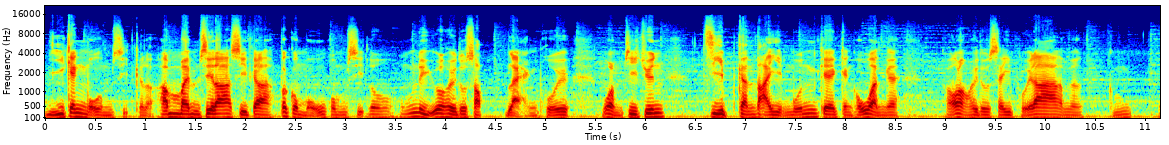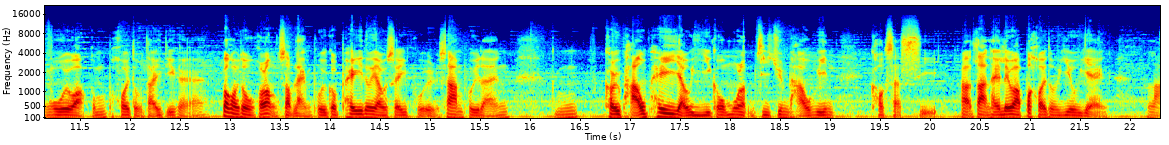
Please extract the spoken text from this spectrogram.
已經冇咁蝕㗎啦嚇，唔係唔蝕啦蝕㗎，不過冇咁蝕咯。咁你如果去到十零倍武林至尊。接近大熱門嘅勁好運嘅，可能去到四倍啦咁樣，咁我會話咁北海道抵啲嘅，北海道可能十零倍個批都有四倍三倍零，咁佢跑批有二個武林至尊跑邊，確實是嚇，但係你話北海道要贏難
